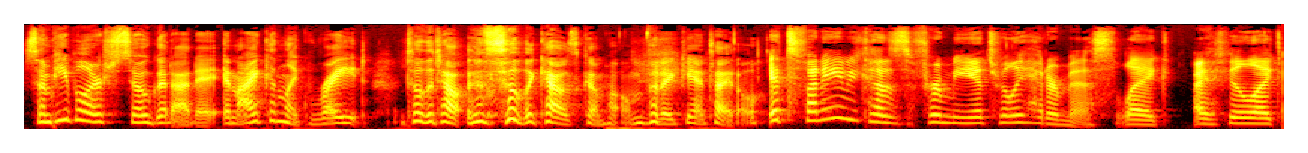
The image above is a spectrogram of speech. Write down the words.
some people are so good at it and i can like write till the to- till the cows come home but i can't title It's funny because for me, it's really hit or miss. Like, I feel like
